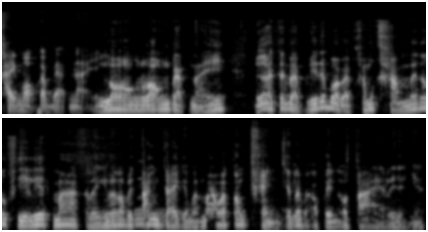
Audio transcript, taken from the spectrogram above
ใครเหมาะกับแบบไหน ลองลองแบบไหน หรืออาจจะแบบลีดเดอร์บอร์ดแบบขำๆไม่ต้องซีเรียสมากอะไรเงี้ยไม่ต้องไปตั้งใจกับมันมากว่าต้องแข่งกันแล้วไปเอาเป็นเอาตายอะไรอย่างเงี้ย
